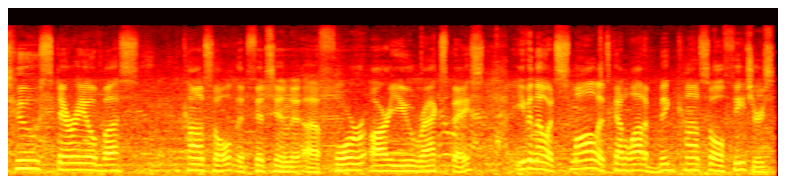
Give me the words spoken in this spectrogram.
two stereo bus console that fits in a 4RU rack space. Even though it's small, it's got a lot of big console features.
